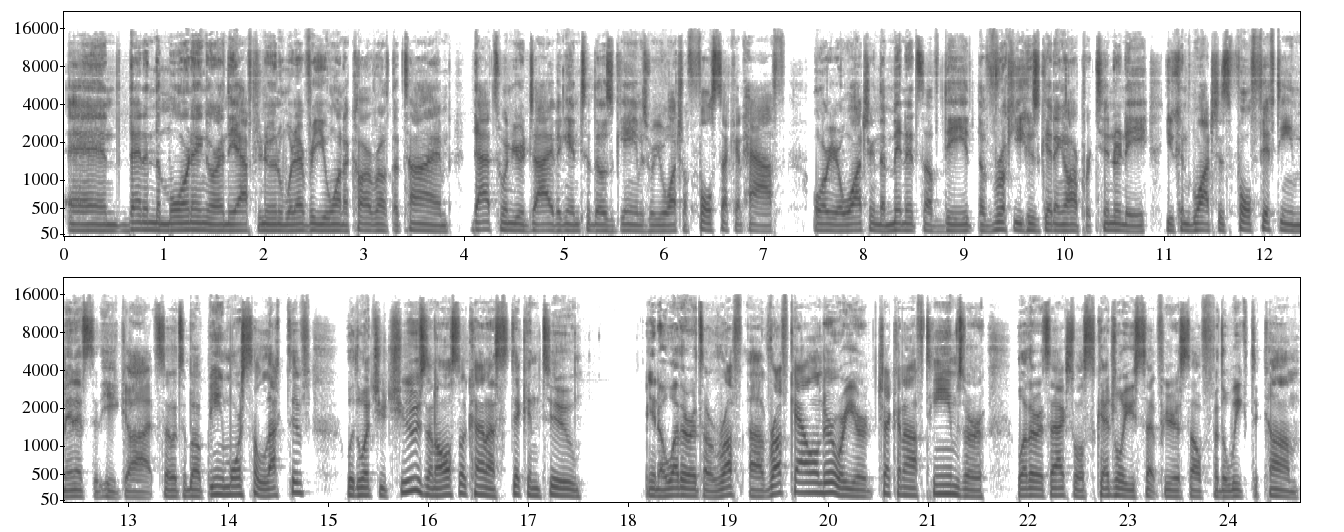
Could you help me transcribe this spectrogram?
And then in the morning or in the afternoon, whatever you want to carve out the time, that's when you're diving into those games where you watch a full second half or you're watching the minutes of the the rookie who's getting opportunity. You can watch his full 15 minutes that he got. So it's about being more selective with what you choose and also kind of sticking to you know whether it's a rough uh, rough calendar where you're checking off teams or whether it's actual schedule you set for yourself for the week to come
